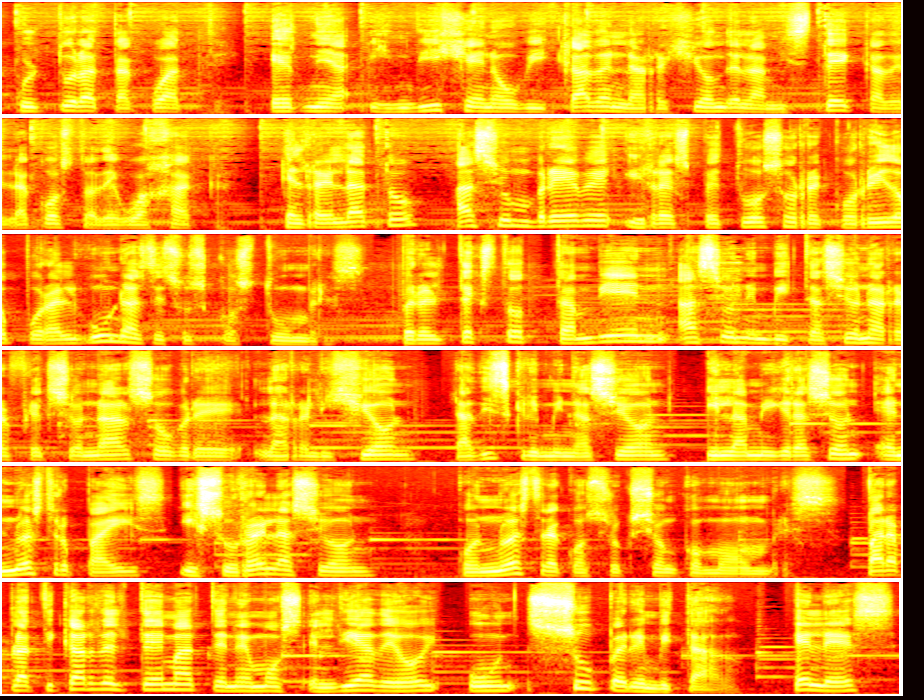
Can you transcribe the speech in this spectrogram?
cultura tacuate, etnia indígena ubicada en la región de la Mixteca de la costa de Oaxaca. El relato hace un breve y respetuoso recorrido por algunas de sus costumbres, pero el texto también hace una invitación a reflexionar sobre la religión, la discriminación y la migración en nuestro país y su relación con nuestra construcción como hombres. Para platicar del tema tenemos el día de hoy un súper invitado. Él es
